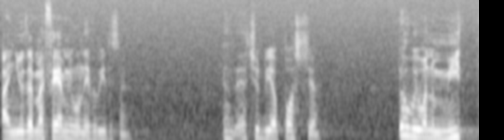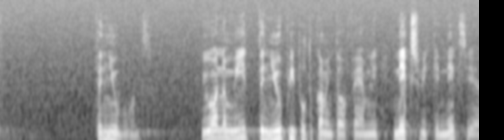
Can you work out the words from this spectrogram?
I knew that my family will never be the same. And that should be our posture. Oh, we want to meet the newborns. We want to meet the new people to come into our family next week and next year.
